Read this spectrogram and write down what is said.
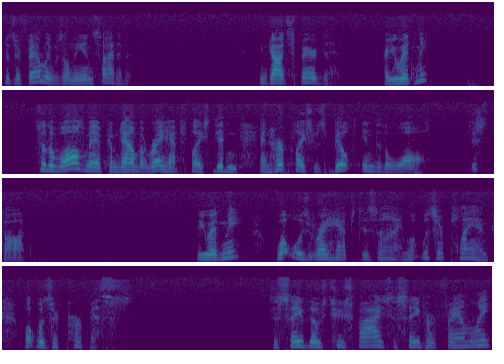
Because her family was on the inside of it. And God spared that. Are you with me? So the walls may have come down, but Rahab's place didn't. And her place was built into the wall. Just thought. Are you with me? What was Rahab's design? What was her plan? What was her purpose? To save those two spies? To save her family?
